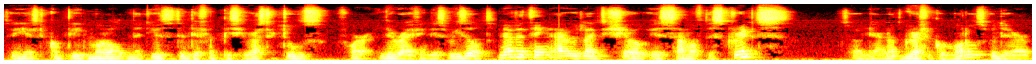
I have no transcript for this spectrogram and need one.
So here's the complete model that uses the different PC raster tools for deriving this result. Another thing I would like to show is some of the scripts. So they are not graphical models, but they are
